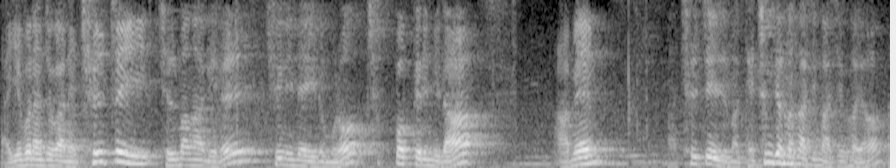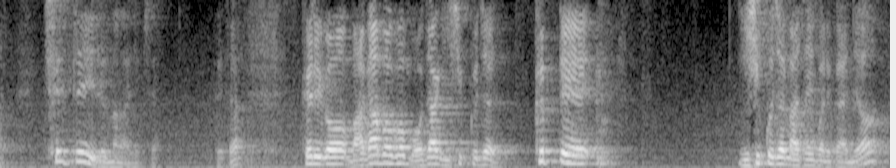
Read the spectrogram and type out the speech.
아, 이번 한 주간에 철저히 절망하기를 주님의 이름으로 축복드립니다. 아멘. 아, 철저히 절망, 대충 절망하지 마시고요. 철저히 절망하십시오. 그죠? 그리고 마가복음 5장 29절. 그때 29절 말씀해 보니까요.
